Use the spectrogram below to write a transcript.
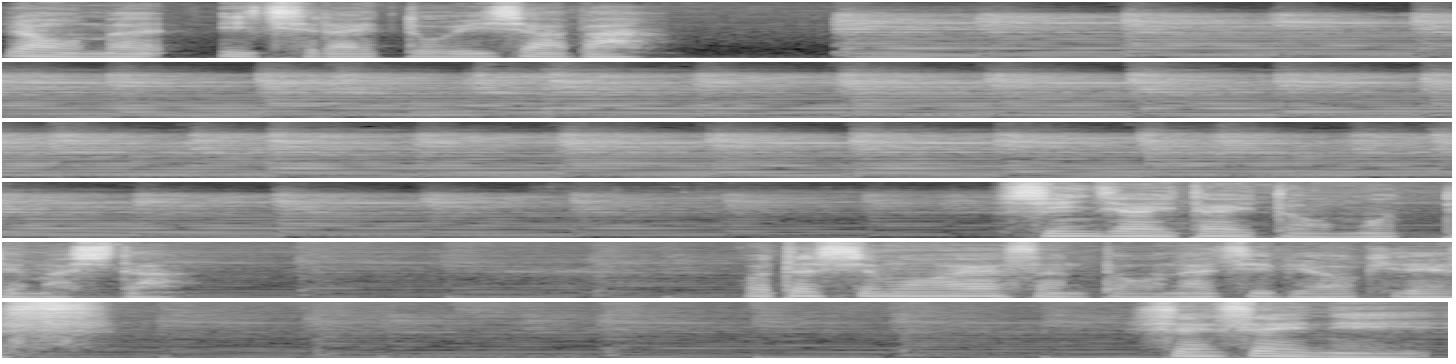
让我们一起来读一下吧。 死んじゃいたいと思ってました。私もあやさんと同じ病気です。先生に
